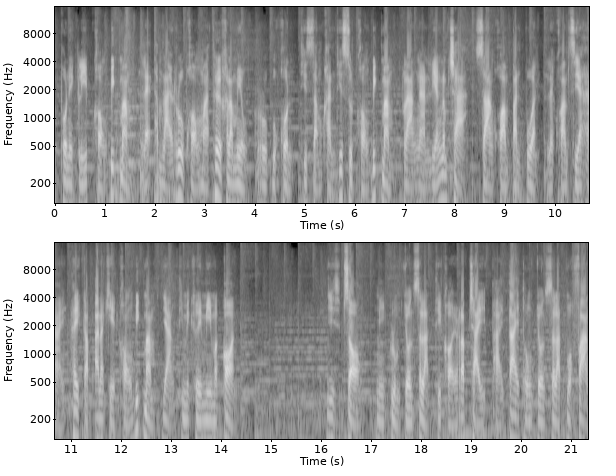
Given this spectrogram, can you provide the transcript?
ถโพเนกลีฟของบิ๊กมัมและทำลายรูปของมาเธอร์คาราเมล รูปบุคคลที่สำคัญที่สุดของบิ๊กมัมกลางงานเลี้ยงน้ำชา สร้างความปั่นป่วนและความเสียหายให้กับอาณาเขตของบิ๊กมัมอย่างที่ไม่เคยมีมาก่อน 22. มีกลุ่มโจรสลัดที่คอยรับใช้ภายใต้ธงโจรสลัดหมวกฟาง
